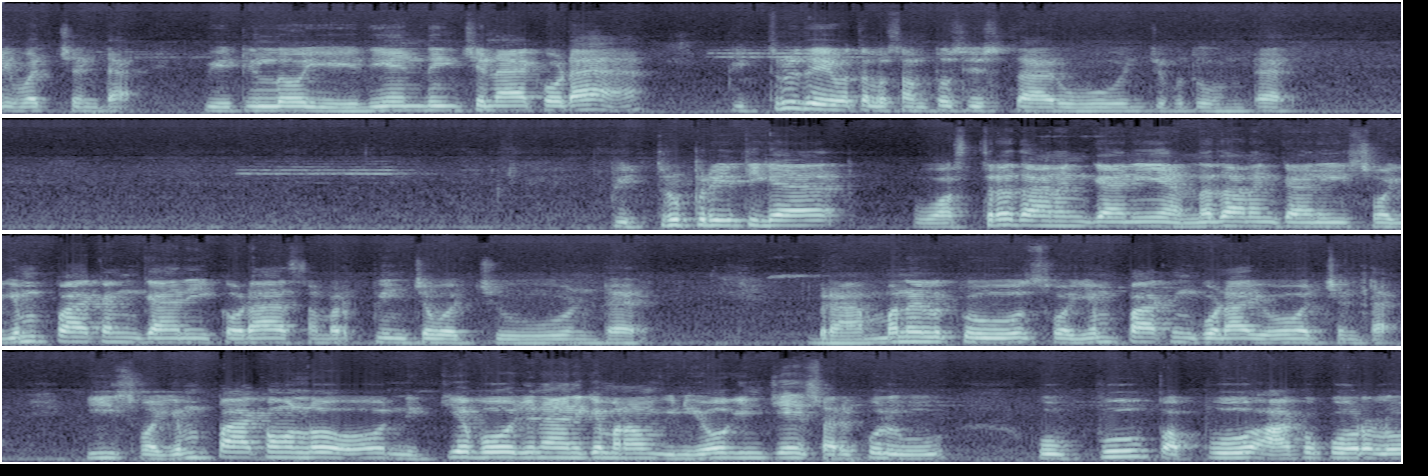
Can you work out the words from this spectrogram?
ఇవ్వచ్చంట. వీటిల్లో ఏది అందించినా కూడా పితృదేవతలు సంతోషిస్తారు అని చెబుతూ ఉంటారు. పితృప్రీతిగా వస్త్రదానం కానీ అన్నదానం కానీ స్వయం పాకం కానీ కూడా సమర్పించవచ్చు అంటారు. బ్రాహ్మణులకు స్వయం పాకం కూడా ఇవ్వవచ్చంట. ఈ స్వయం పాకంలో నిత్య భోజనానికి మనం వినియోగించే సరుకులు ఉప్పు పప్పు ఆకుకూరలు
